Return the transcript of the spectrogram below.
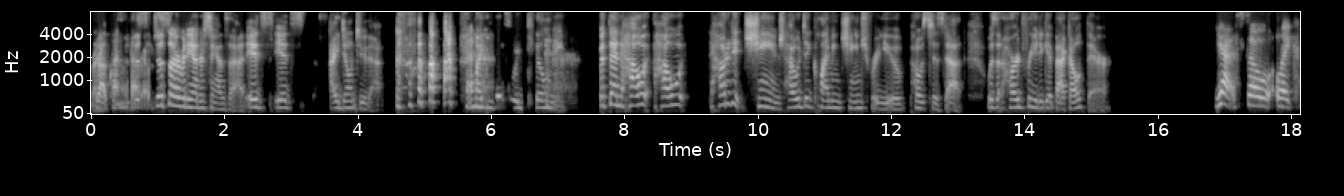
Right. Rock climbing without just, ropes. Just so everybody understands that. It's it's I don't do that. My kids would kill me. But then how how how did it change? How did climbing change for you post his death? Was it hard for you to get back out there? yeah so like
